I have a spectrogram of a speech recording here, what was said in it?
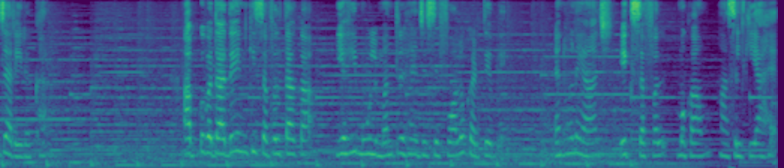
जारी रखा। आपको बता दें, इनकी सफलता का यही मूल मंत्र है जिसे फॉलो करते हुए इन्होंने आज एक सफल मुकाम हासिल किया है।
